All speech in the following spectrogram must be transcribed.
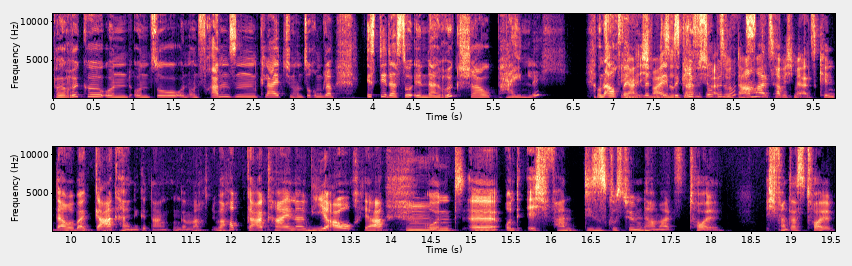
Perücke und, und so und, und Fransenkleidchen und so rumgelaufen. Ist dir das so in der Rückschau peinlich? Und auch wenn, ja, ich wenn weiß du den Begriff es so Also benutzt? damals habe ich mir als Kind darüber gar keine Gedanken gemacht, überhaupt gar keine, wie auch, ja. Mhm. Und äh, mhm. und ich fand dieses Kostüm damals toll. Ich fand das toll.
